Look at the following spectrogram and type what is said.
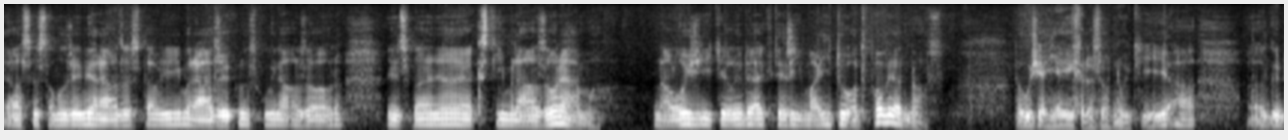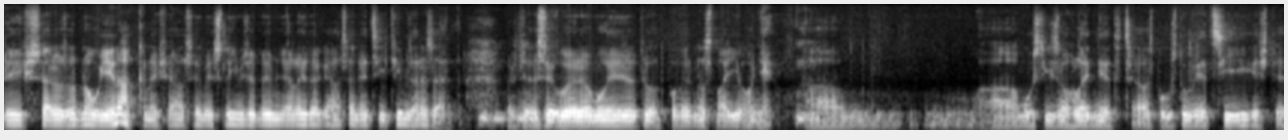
já se samozřejmě rád zastavím, rád řeknu svůj názor, nicméně jak s tím názorem naloží ti lidé, kteří mají tu odpovědnost, to už je jejich rozhodnutí a když se rozhodnou jinak, než já si myslím, že by měli, tak já se necítím zhrzen, mm-hmm. protože si uvědomuji, že tu odpovědnost mají oni. A a musí zohlednit třeba spoustu věcí ještě,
